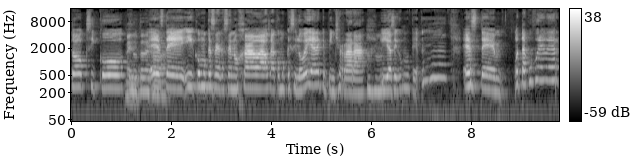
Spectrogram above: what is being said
tóxico. Y no te dejaba. Este, y como que se, se enojaba, o sea, como que si lo veía de que pinche rara. Y yo así como que, "Mm", este, Otaku Forever.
